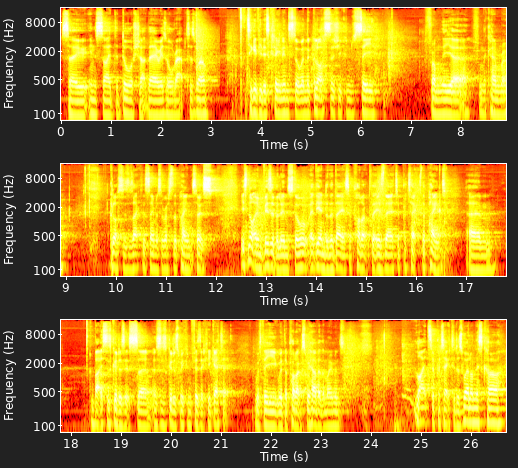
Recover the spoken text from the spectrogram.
So inside the door shut there is all wrapped as well to give you this clean install. And the gloss, as you can see from the uh, from the camera, gloss is exactly the same as the rest of the paint. So it's it's not an invisible install. At the end of the day, it's a product that is there to protect the paint. Um, but it's as good as it's um, it's as good as we can physically get it with the with the products we have at the moment. Lights are protected as well on this car.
